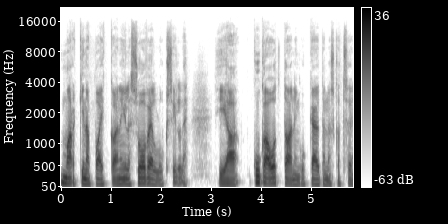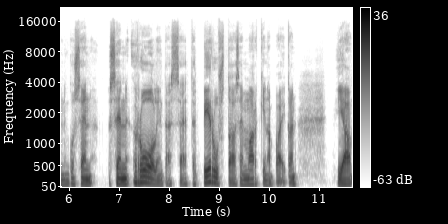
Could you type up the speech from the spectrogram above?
markkinapaikkaa niille sovelluksille ja kuka ottaa niin kuin käytännössä katsoen niin kuin sen, sen roolin tässä, että perustaa sen markkinapaikan. Ja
